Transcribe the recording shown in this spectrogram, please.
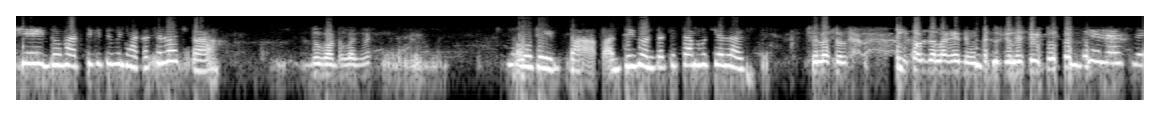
সেই দু হাত থেকে তুমি ঢাকা চলে আসবা? দু ঘণ্টা লাগবে। ওরে বাবা দুই ঘন্টাতে তো আম্মু চলে আসবে। চলে আসো দরজা লাগাই দেবো চলে আসব। চলে আসলে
